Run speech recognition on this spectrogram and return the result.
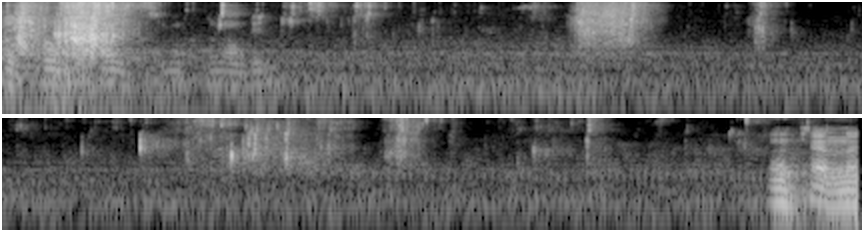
cái số hai xin không làm đi Ừ, ảnh này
